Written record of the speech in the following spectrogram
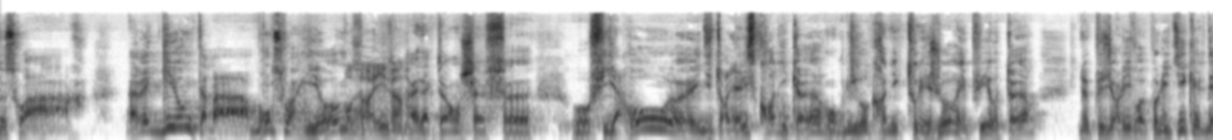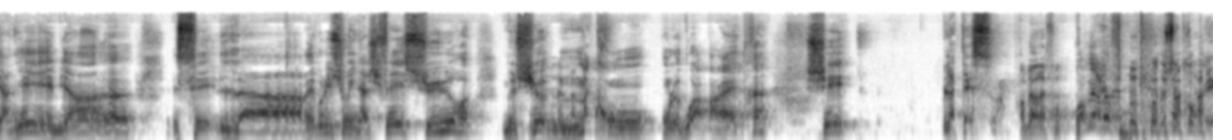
Ce soir avec Guillaume Tabar. Bonsoir Guillaume. Bonsoir Yves. Rédacteur en chef euh, au Figaro, euh, éditorialiste chroniqueur, on lit aux chroniques tous les jours, et puis auteur de plusieurs livres politiques. Et le dernier, eh bien, euh, c'est la révolution inachevée sur Monsieur Macron. On le voit apparaître chez la Tess. Robert Laffont. Robert Laffont, je me suis trompé.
